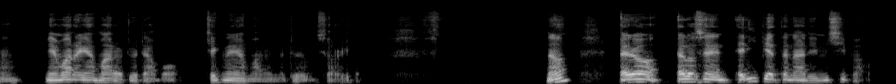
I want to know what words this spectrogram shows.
နော်မြန်မာနိုင်ငံမှာတော့တွေ့တာပေါ့ချက်နိုင်ငံမှာတော့မတွေ့ဘူး sorry ပေါ့နော်အဲ့တော့အဲ့လိုဆိုရင်အဲ့ဒီပြဿနာတွေမရှိပါဘူး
